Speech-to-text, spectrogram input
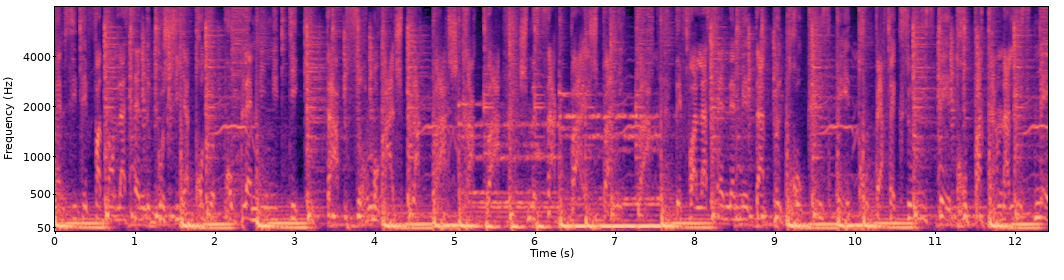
même si des fois dans la scène de gauche y a trop de problèmes inutiles qui tapent sur le moral, je plaque pas, je craque pas, je me sac pas et je panique pas. Des fois la scène elle m'est un peu trop crispée, trop perfectionniste et trop paternaliste, mais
